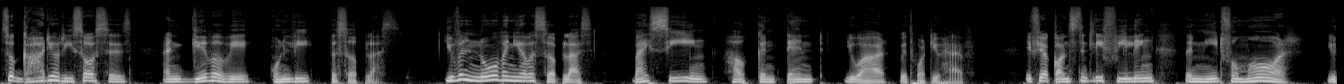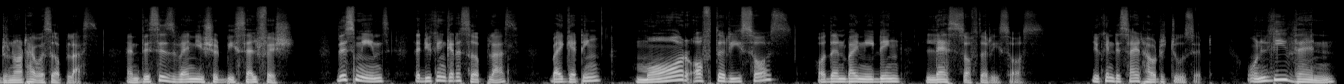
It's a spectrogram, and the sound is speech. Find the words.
So guard your resources and give away only the surplus. You will know when you have a surplus by seeing how content you are with what you have. If you're constantly feeling the need for more, you do not have a surplus. And this is when you should be selfish. This means that you can get a surplus by getting more of the resource or then by needing less of the resource. You can decide how to choose it. Only then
